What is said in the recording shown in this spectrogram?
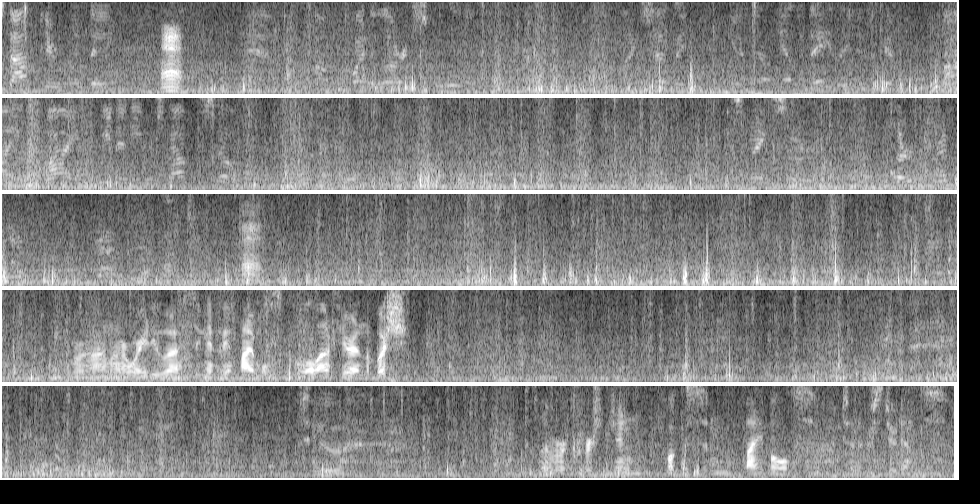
stopped here one day Mm. and found quite a large school. And like I said, they, you know, telling the other day, they just kept buying and buying. We didn't even stop to sell. This makes our third trip here. We're on our way to a significant Bible school out here in the bush. To deliver Christian books and Bibles to their students.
